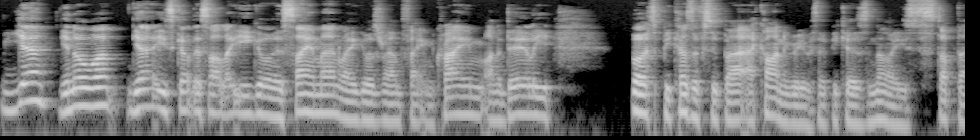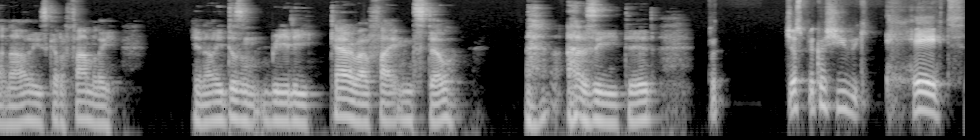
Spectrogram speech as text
yeah, you know what? Yeah, he's got this alter ego as Saiyaman where he goes around fighting crime on a daily. But because of Super, I can't agree with it because no, he's stopped that now. He's got a family. You know, he doesn't really care about fighting still, as he did. But just because you hate,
